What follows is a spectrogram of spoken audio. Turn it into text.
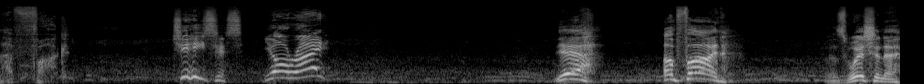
Ah, fuck. Jesus! You alright? Yeah, I'm fine. I was wishing I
